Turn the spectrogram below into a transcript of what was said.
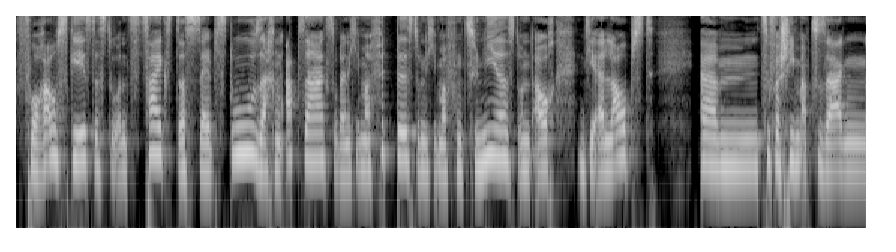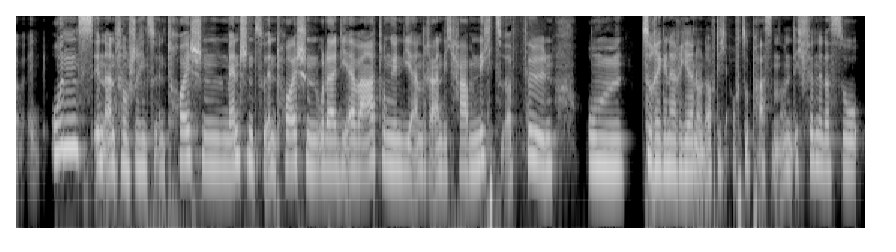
vorausgehst, dass du uns zeigst, dass selbst du Sachen absagst oder nicht immer fit bist und nicht immer funktionierst und auch dir erlaubst, ähm, zu verschieben, abzusagen, uns in Anführungsstrichen zu enttäuschen, Menschen zu enttäuschen oder die Erwartungen, die andere an dich haben, nicht zu erfüllen, um zu regenerieren und auf dich aufzupassen. Und ich finde das so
